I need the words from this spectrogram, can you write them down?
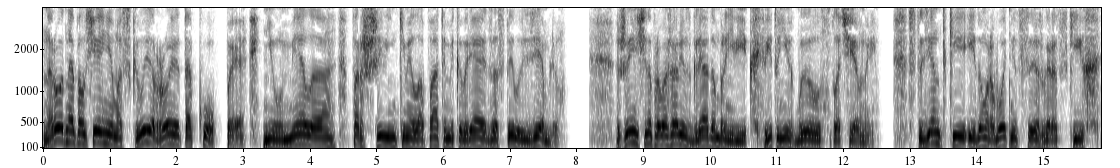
Народное ополчение Москвы роет окопы, неумело паршивенькими лопатами ковыряет застылую землю. Женщины провожали взглядом броневик. Вид у них был плачевный. Студентки и домработницы в городских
